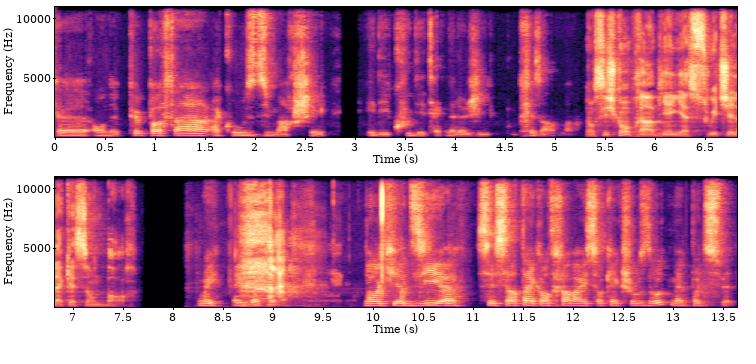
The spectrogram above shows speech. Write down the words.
qu'on ne peut pas faire à cause du marché et des coûts des technologies présentement. Donc, si je comprends bien, il a switché la question de bord. Oui, exactement. Donc, il a dit euh, c'est certain qu'on travaille sur quelque chose d'autre, mais pas de suite.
